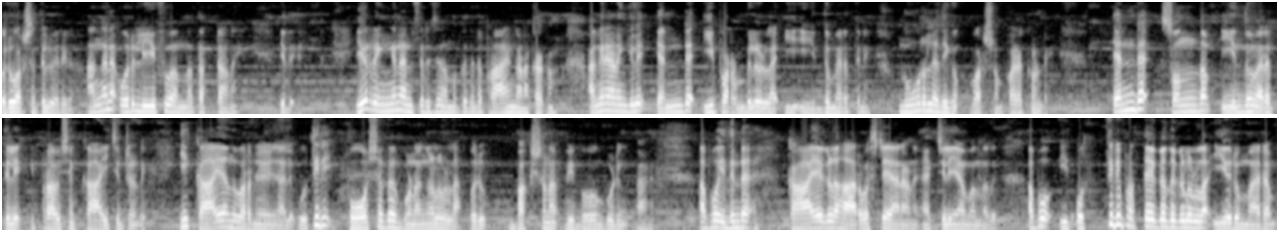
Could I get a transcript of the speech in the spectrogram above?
ഒരു വർഷത്തിൽ വരിക. അങ്ങനെ ഒരു ലീഫ് വന്ന തട്ടാണ് ഇത്. ഈ റിങ്ങിനനുസരിച്ച് നമുക്ക് ഇതിന്റെ പ്രായം കണക്കാക്കാം. അങ്ങനെയാണെങ്കിൽ എന്റെ ഈ പറമ്പിലുള്ള ഈ ഈന്തുമരത്തിന് നൂറിലധികം വർഷം പഴക്കമുണ്ട്. എന്റെ സ്വന്തം ഈന്തുമരത്തിൽ ഇപ്രാവശ്യം കായ്ച്ചിട്ടുണ്ട്. ഈ കായ എന്ന് പറഞ്ഞു കഴിഞ്ഞാൽ ഒത്തിരി പോഷക ഗുണങ്ങളുള്ള ഒരു ഭക്ഷണ വിഭവം കൂടി ആണ്. അപ്പോൾ ഇതിന്റെ കായകൾ ഹാർവെസ്റ്റ് ചെയ്യാനാണ് ആക്ച്വലി ഞാൻ വന്നത്. അപ്പോൾ ഈ ഒത്തിരി പ്രത്യേകതകളുള്ള ഈ ഒരു മരം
